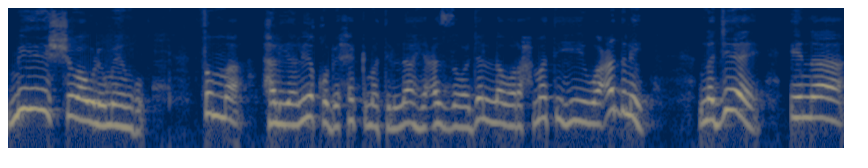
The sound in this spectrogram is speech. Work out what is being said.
misho wa ulimwengu? Thumma hal yaliqu bihikmati llahi azza wa jalla wa rahmatihi wa adli? Naje ina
